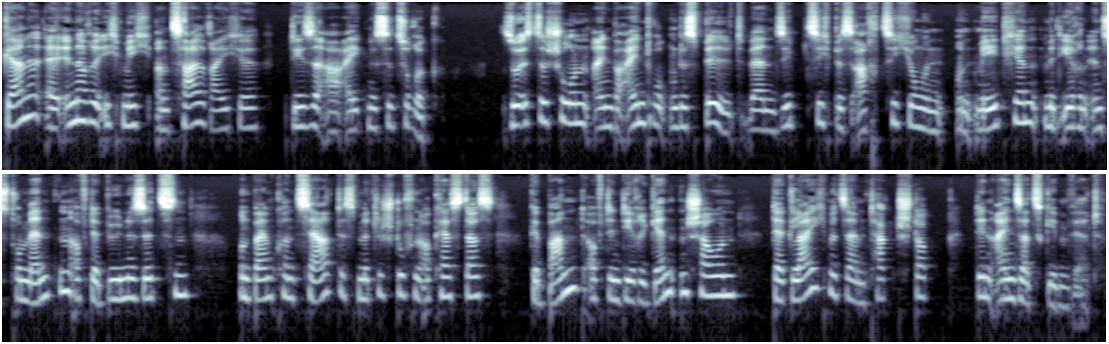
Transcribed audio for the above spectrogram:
Gerne erinnere ich mich an zahlreiche dieser Ereignisse zurück. So ist es schon ein beeindruckendes Bild, wenn 70 bis 80 Jungen und Mädchen mit ihren Instrumenten auf der Bühne sitzen und beim Konzert des Mittelstufenorchesters gebannt auf den Dirigenten schauen, der gleich mit seinem Taktstock den Einsatz geben wird.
